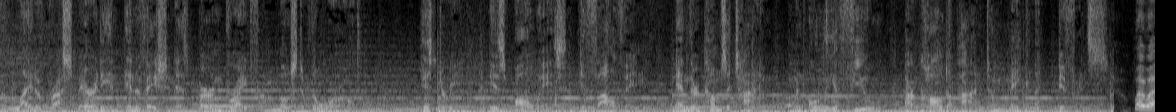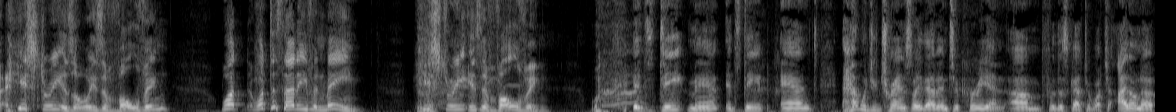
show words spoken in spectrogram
the light of prosperity and innovation has burned bright for most of the world. History is always evolving, and there comes a time when only a few are called upon to make a difference. Wait, wait, history is always evolving? What what does that even mean? History is evolving. It's deep, man. It's deep. And how would you translate that into Korean um, for this guy to watch? I don't know.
